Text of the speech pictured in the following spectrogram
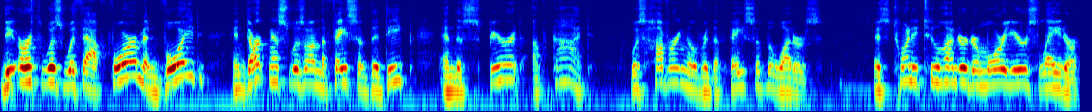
The earth was without form and void, and darkness was on the face of the deep, and the Spirit of God was hovering over the face of the waters. It's 2,200 or more years later,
